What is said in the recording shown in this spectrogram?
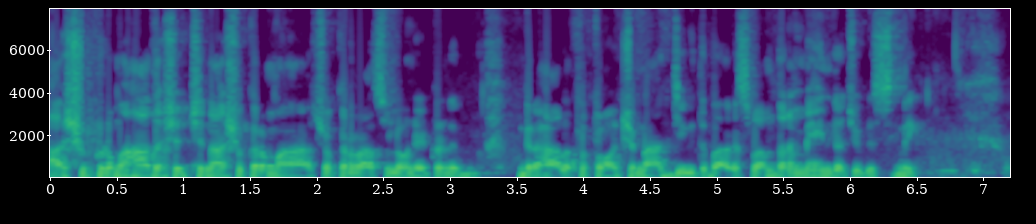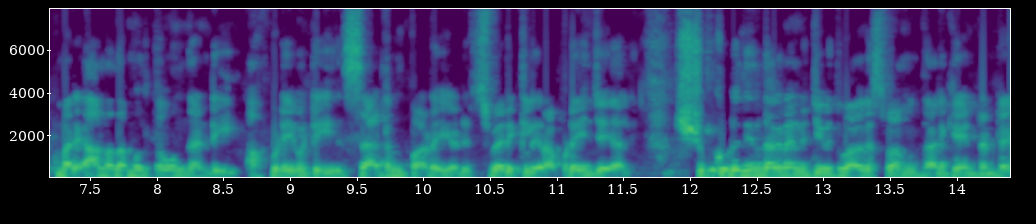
ఆ శుక్రుడు మహాదశ వచ్చిన శుక్ర శుక్రరాశిలో ఉండేటువంటి గ్రహాల తత్వం వచ్చిన జీవిత భాగస్వామితో మెయిన్గా చూపిస్తుంది. మరి అన్నదమ్ములతో ఉందండి. అప్పుడేమిటి? సాటన్ పాడయ్యాడు. ఇట్స్ వెరీ క్లియర్ అప్పుడు ఏం చేయాలి? శుక్రుడు ఇందాక నేను జీవిత భాగస్వామి దానికి ఏంటంటే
